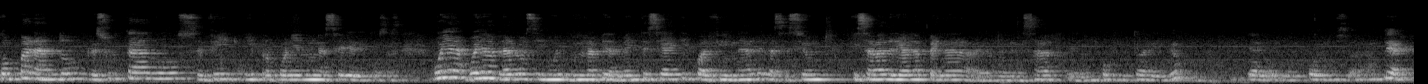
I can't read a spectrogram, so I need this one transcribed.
comparando resultados, en fin, y proponiendo una serie de cosas. Voy a, voy a hablarlo así muy, muy rápidamente, si hay tiempo al final de la sesión, quizá valdría la pena eh, regresar eh, un poquito a ello, ya lo, podemos ampliar,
